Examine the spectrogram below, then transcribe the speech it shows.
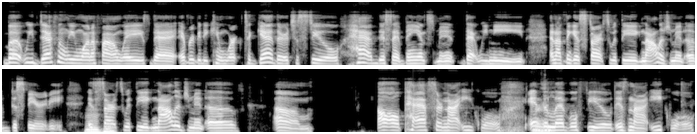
but we definitely want to find ways that everybody can work together to still have this advancement that we need. And I think it starts with the acknowledgement of disparity. It Mhm. starts with the acknowledgement of um, all paths are not equal and the level field is not equal.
